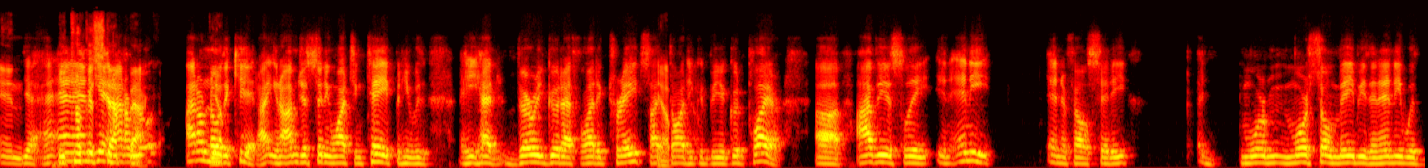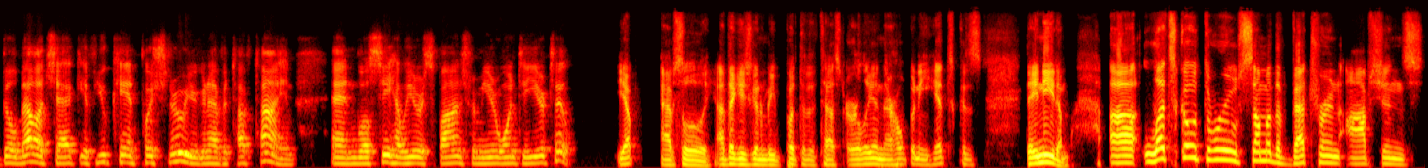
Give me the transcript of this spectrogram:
And Yeah. And, he took and a again, step I don't back. know. I don't know Yep. the kid. I, you know, I'm just sitting watching tape, and he was he had very good athletic traits. I Yep. thought he could be a good player. Uh, obviously, in any NFL city, uh, more more so maybe than any with Bill Belichick. If you can't push through, you're going to have a tough time. And we'll see how he responds from year one to year two. Yep, absolutely. I think he's going to be put to the test early, and they're hoping he hits because they need him. Uh, let's go through some of the veteran options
